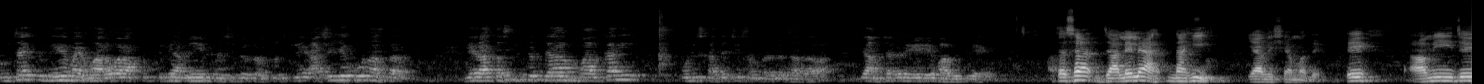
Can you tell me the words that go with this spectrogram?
तुमचा एक नियम आहे वारंवार आपण तुम्ही आम्ही प्रसिद्ध करतोच की असे जे कोण असतात जे राहत असतील तर त्या मालकाने पोलीस खात्याशी संपर्क साधावा की आमच्याकडे हे हे भावित्र्य आहे असं- तशा झालेल्या नाही या विषयामध्ये. ते आम्ही जे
